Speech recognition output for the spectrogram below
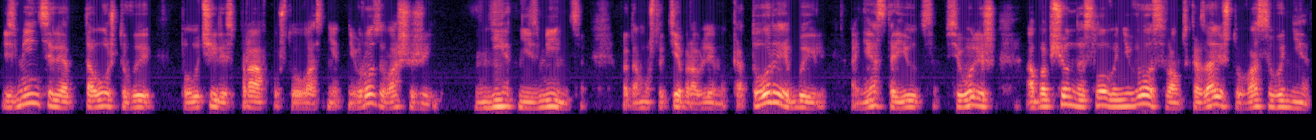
Изменится ли от того, что вы получили справку, что у вас нет невроза, ваша жизнь. Нет, не изменится, потому что те проблемы, которые были, они остаются. Всего лишь обобщенное слово невроз вам сказали, что у вас его нет.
